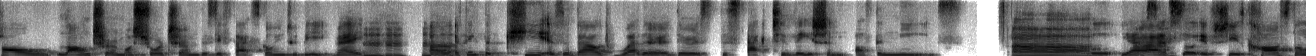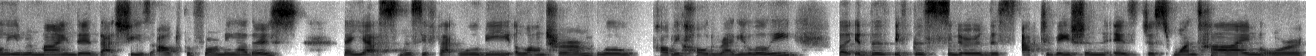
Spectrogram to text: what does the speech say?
how long term or short term this effect's going to be, right? Mm-hmm, mm-hmm. Uh, I think the key is about whether there is this activation of the needs. Ah, so, yeah. So if she's constantly reminded that she's outperforming others, then yes, this effect will be a long term, will probably hold regularly. But if, the, if this under this activation is just one time or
